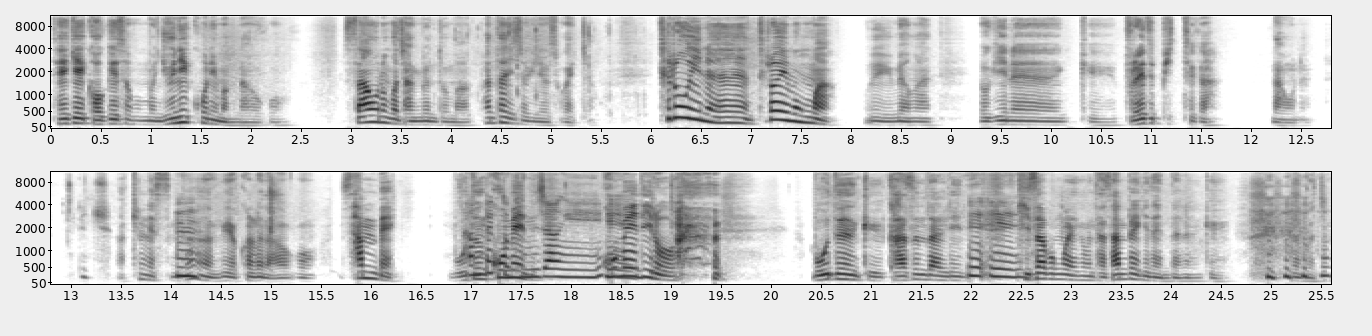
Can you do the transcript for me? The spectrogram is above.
되게 거기서 보면 유니콘이 막 나오고 싸우는 거 장면도 막 판타지적인 요소가 있죠. 트로이는 트로이 목마 유명한 여기는 그 브래드 피트가 나오는 그렇죠. 아킬레스인가 그 역할로 나오고 300 모든 300도 코미디 굉장히 코미디로 모든 그 가슴 달린 예, 예. 기사복만 입으면 다 300이 된다는 그 그런 거죠.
